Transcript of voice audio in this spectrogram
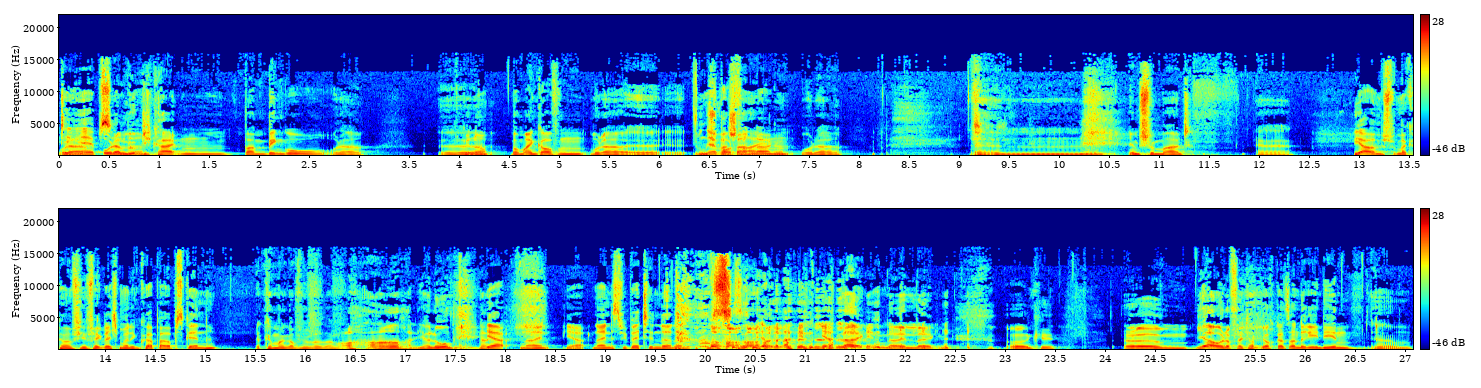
Dating-Apps oder Möglichkeiten beim Bingo oder äh, Genau. beim Einkaufen oder äh, im In Sportverein oder ähm, im Schwimmbad. Äh, Ja, im Schwimmer kann man auf jeden Fall gleich mal den Körper abscannen. Ne? da kann man auf jeden Fall sagen, aha, hallo. Nein. Ja, nein, ja, nein, ist wie bei Tinder dann. liken, nein, liken. Okay. Ähm, ja, oder vielleicht habt ihr auch ganz andere Ideen. Ähm,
